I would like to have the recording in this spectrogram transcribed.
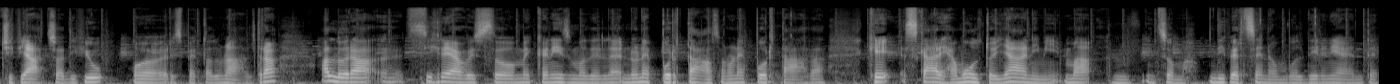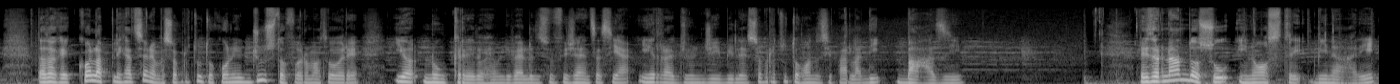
ci piaccia di più eh, rispetto ad un'altra, allora eh, si crea questo meccanismo del non è portato, non è portata, che scarica molto gli animi, ma mm, insomma di per sé non vuol dire niente, dato che con l'applicazione, ma soprattutto con il giusto formatore, io non credo che un livello di sufficienza sia irraggiungibile, soprattutto quando si parla di basi. Ritornando sui nostri binari,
